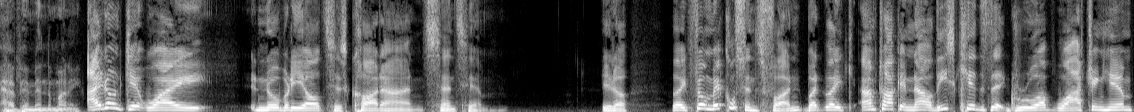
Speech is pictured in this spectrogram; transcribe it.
have him in the money. I don't get why nobody else has caught on since him. You know, like Phil Mickelson's fun, but like I'm talking now, these kids that grew up watching him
